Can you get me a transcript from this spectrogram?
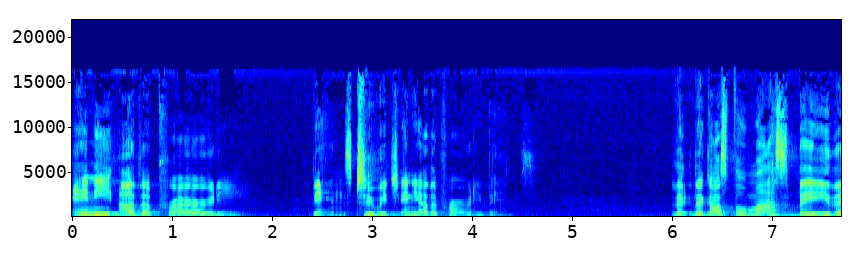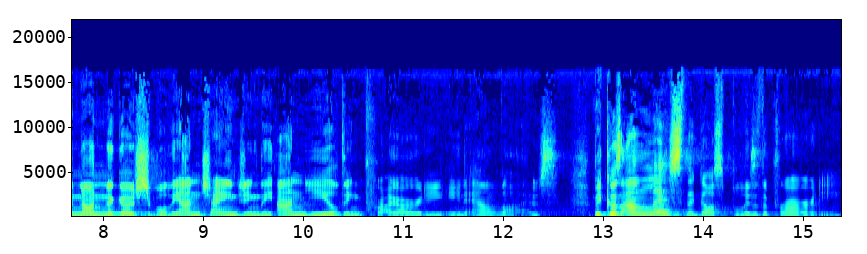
any other priority bends, to which any other priority bends. The, the gospel must be the non negotiable, the unchanging, the unyielding priority in our lives. Because unless the gospel is the priority,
